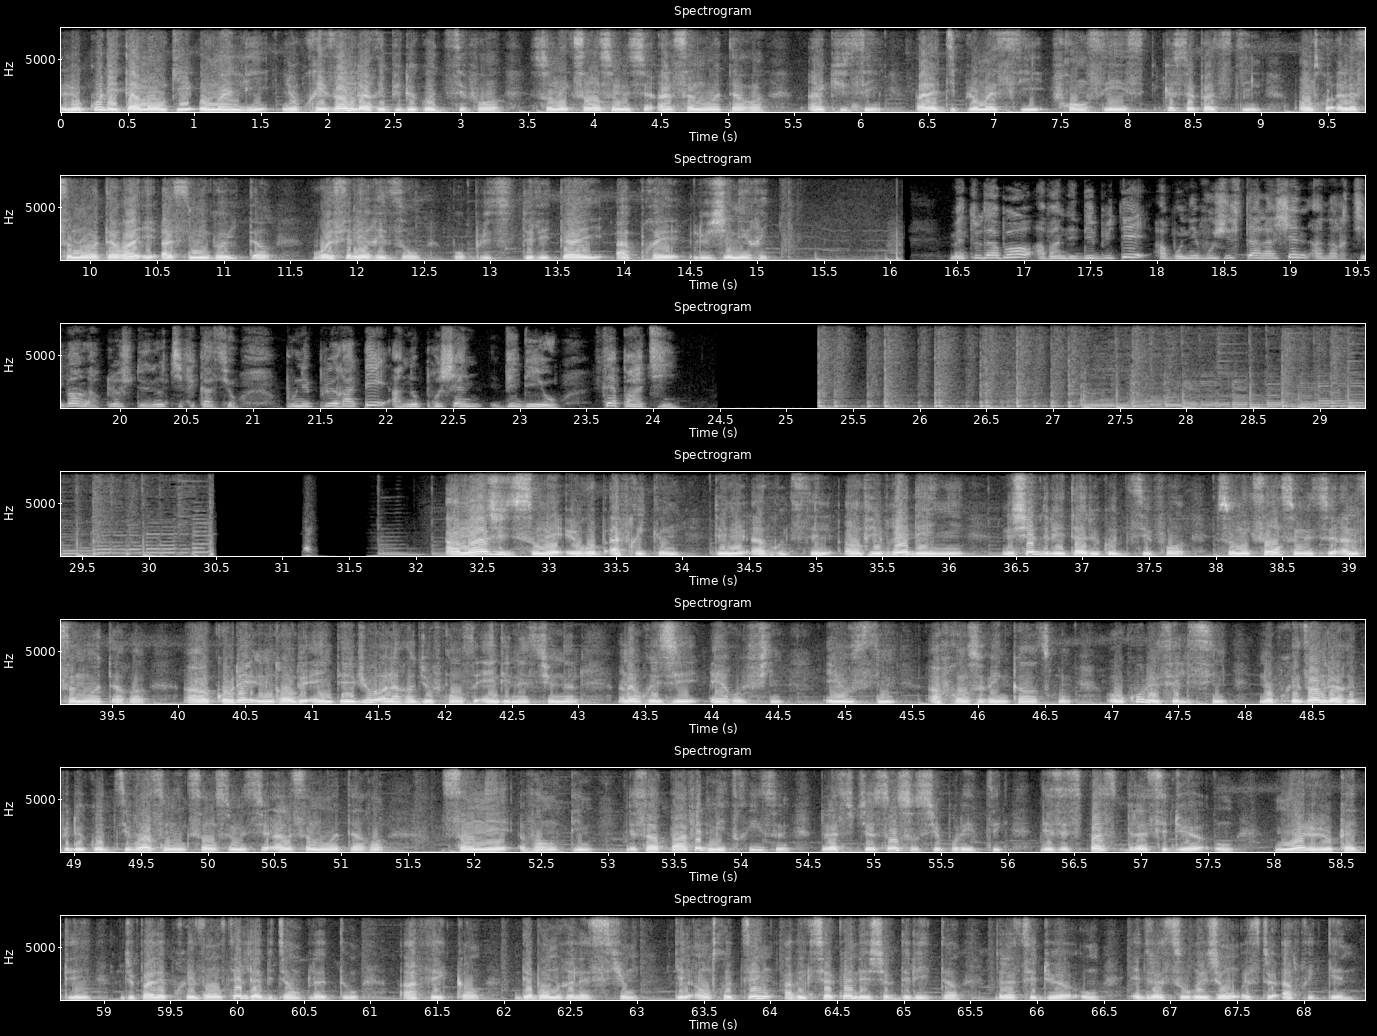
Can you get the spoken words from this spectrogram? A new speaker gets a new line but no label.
Le coup d'État manqué au Mali, le président de la République de Côte d'Ivoire, son Excellence M. Alassane Ouattara, accusé par la diplomatie française. Que se passe-t-il entre Alassane Ouattara et Assimi Goïta? Voici les raisons pour plus de détails après le générique.
Mais tout d'abord, avant de débuter, abonnez-vous juste à la chaîne en activant la cloche de notification pour ne plus rater à nos prochaines vidéos. C'est parti
En marge du sommet Europe-Africain tenu à Bruxelles en février dernier, le chef de l'État de Côte d'Ivoire, son Excellence M. Alassane Ouattara, a accordé une grande interview à la Radio France Internationale, en abrégé RFI, et aussi à France 24. Au cours de celle-ci, le président de la République de Côte d'Ivoire, son Excellence M. Alassane Ouattara, s'en est vanté de sa parfaite maîtrise de la situation sociopolitique des espaces de la CDAO, mieux le locataire du palais présidentiel d'Abidjan Plateau, affectant des bonnes relations qu'il entretient avec chacun des chefs de l'État de la CDAO et de la sous-région ouest-africaine.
